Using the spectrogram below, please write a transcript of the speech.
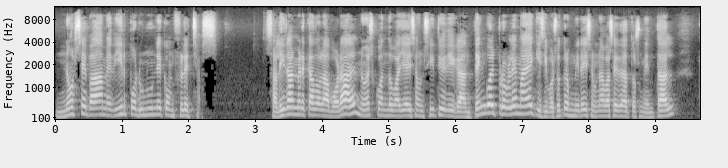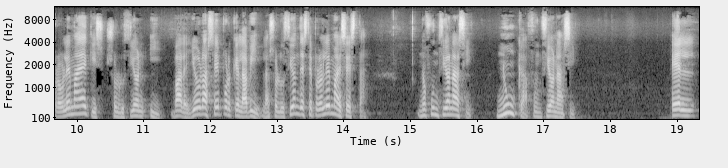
no se va a medir por un une con flechas. Salir al mercado laboral no es cuando vayáis a un sitio y digan, tengo el problema X y vosotros miréis en una base de datos mental, problema X, solución Y. Vale, yo la sé porque la vi, la solución de este problema es esta. No funciona así, nunca funciona así. El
